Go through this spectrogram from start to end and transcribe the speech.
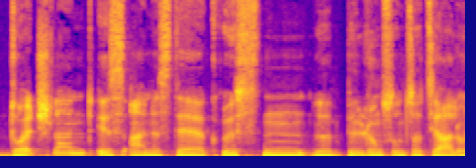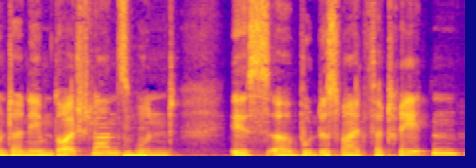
Deutschland ist eines der größten äh, Bildungs- und Sozialunternehmen Deutschlands und ist äh, bundesweit vertreten.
